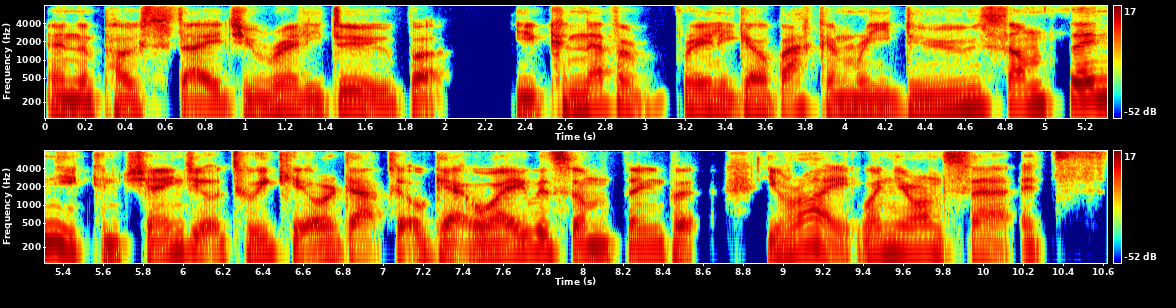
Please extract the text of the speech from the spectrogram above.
in the post stage, you really do, but you can never really go back and redo something. You can change it or tweak it or adapt it or get away with something. But you're right. When you're on set, it's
